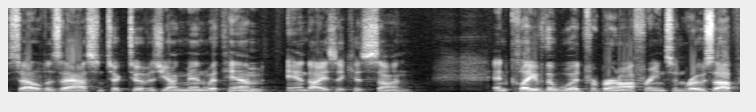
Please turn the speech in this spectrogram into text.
saddled his ass, and took two of his young men with him, and Isaac his son, and clave the wood for burnt offerings, and rose up,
